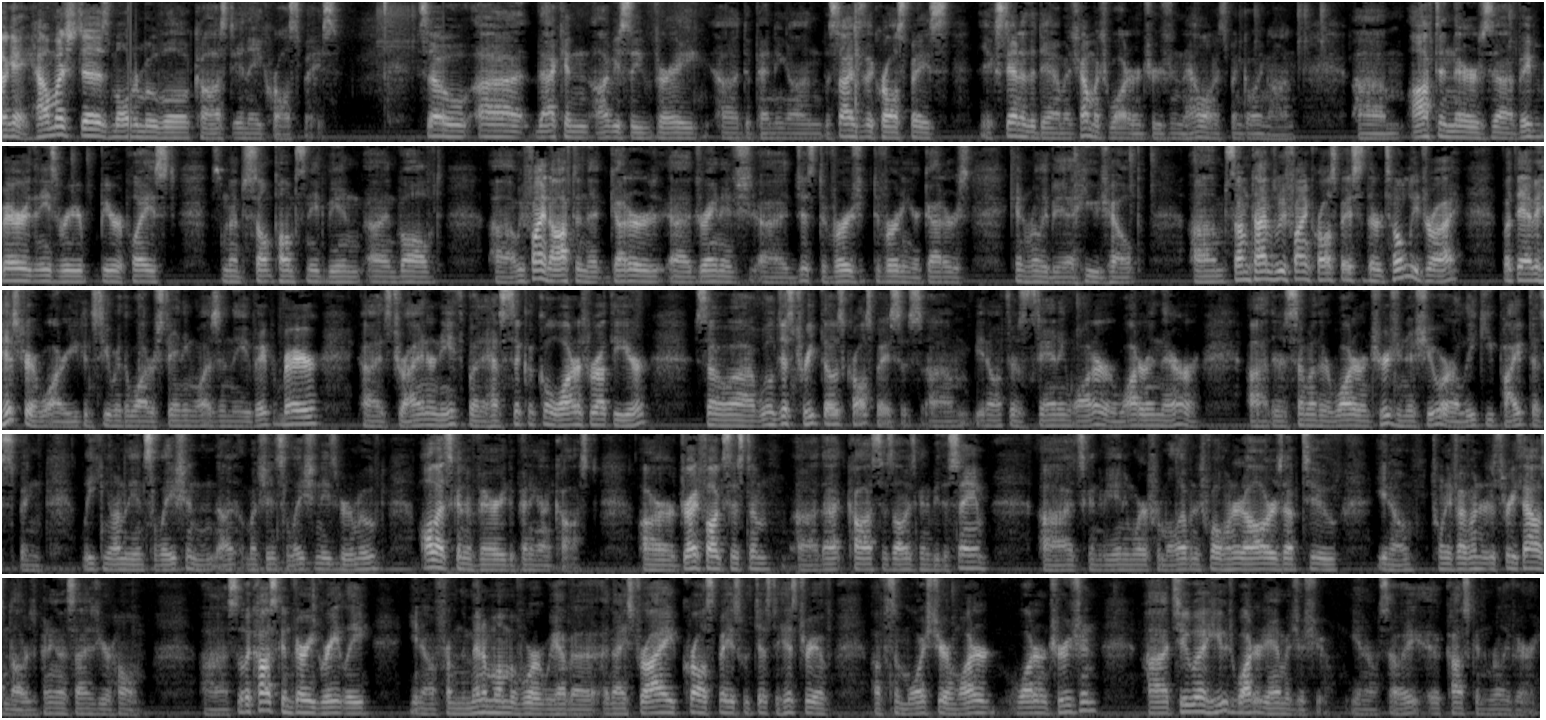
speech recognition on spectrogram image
Okay, how much does mold removal cost in a crawl space? So uh, that can obviously vary uh, depending on the size of the crawl space, the extent of the damage, how much water intrusion, how long it's been going on. Um, often there's a vapor barrier that needs to re be replaced. Sometimes sump pumps need to be in, uh, involved. Uh, we find often that gutter uh, drainage, uh, just diverting your gutters can really be a huge help. Um, sometimes we find crawl spaces that are totally dry, but they have a history of water. You can see where the water standing was in the vapor barrier. Uh, it's dry underneath, but it has cyclical water throughout the year. So uh, we'll just treat those crawl spaces. Um, you know, if there's standing water or water in there, or uh, there's some other water intrusion issue or a leaky pipe that's been leaking onto the insulation, uh, much insulation needs to be removed. All that's going to vary depending on cost. Our dry fog system, uh, that cost is always going to be the same. Uh, it's going to be anywhere from eleven to twelve hundred dollars up to you know twenty five hundred to three thousand dollars, depending on the size of your home. Uh, so the cost can vary greatly. You know, from the minimum of where we have a, a nice dry crawl space with just a history of of some moisture and water water intrusion, uh, to a huge water damage issue. You know, so it, the cost can really vary.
